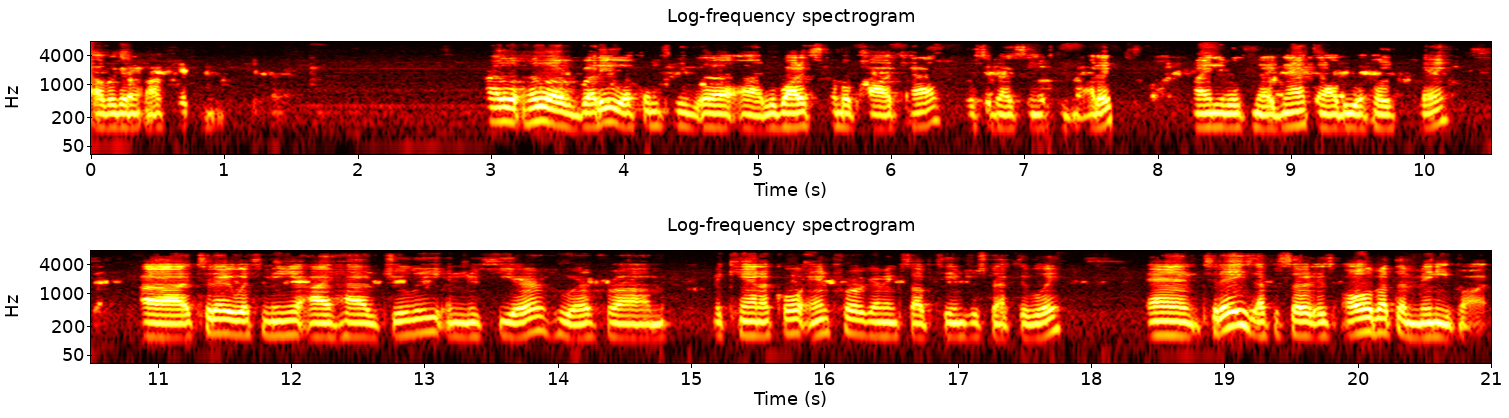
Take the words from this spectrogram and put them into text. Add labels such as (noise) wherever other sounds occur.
I'll be getting off. Hello, hello, everybody. Welcome to the uh, Robotics Rumble podcast hosted by CNC Robotics. My name is Megnat, and I'll be your host today. Uh, today with me, I have Julie and Mihir, who are from mechanical and programming sub teams, respectively. And today's episode is all about the MiniBot.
